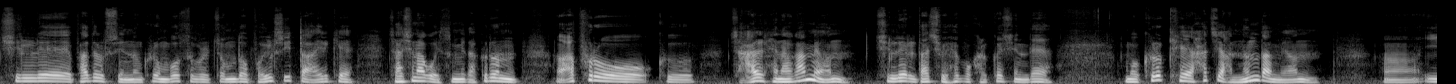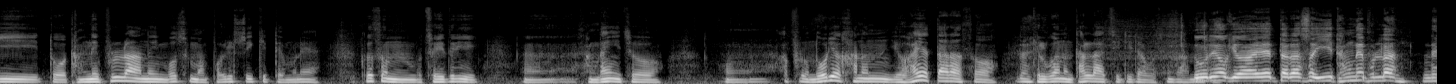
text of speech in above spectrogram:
신뢰 받을 수 있는 그런 모습을 좀 더 보일 수 있다 이렇게 자신하고 있습니다. 그런 어, 앞으로 그 잘 해나가면 신뢰를 다시 회복할 것인데 뭐 그렇게 하지 않는다면 어, 이 또 당내 분란의 모습만 보일 수 있기 때문에 그것은 뭐 저희들이 어, 상당히 저 어, 앞으로 노력하는 여하에 따라서 네. 결과는 달라지리라고 생각합니다. 노력 여하에 따라서 이 당내 분란, 네,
